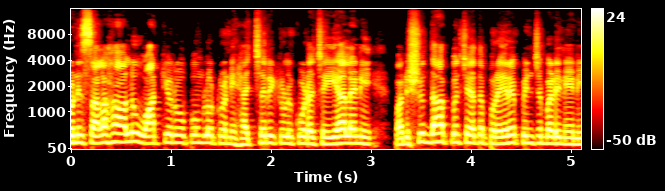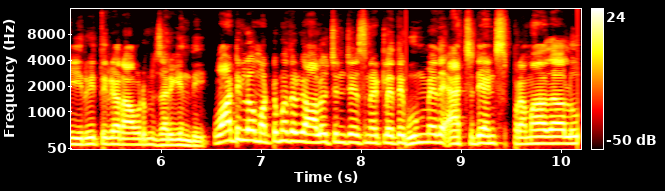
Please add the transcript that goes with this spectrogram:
కొన్ని సలహాలు వాక్య రూపంలో కొన్ని హెచ్చరికలు కూడా చేయాలని పరిశుద్ధాత్మ చేత ప్రేరేపించబడి నేను ఈ రీతిగా రావడం జరిగింది. వాటిలో మొట్టమొదటిగా ఆలోచన చేసినట్లయితే భూమి మీద యాక్సిడెంట్స్ ప్రమాదాలు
